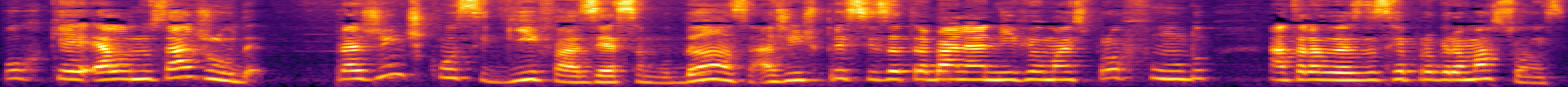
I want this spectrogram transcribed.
porque ela nos ajuda. Para a gente conseguir fazer essa mudança, a gente precisa trabalhar a nível mais profundo através das reprogramações.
